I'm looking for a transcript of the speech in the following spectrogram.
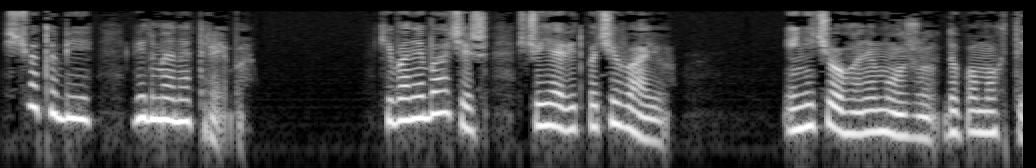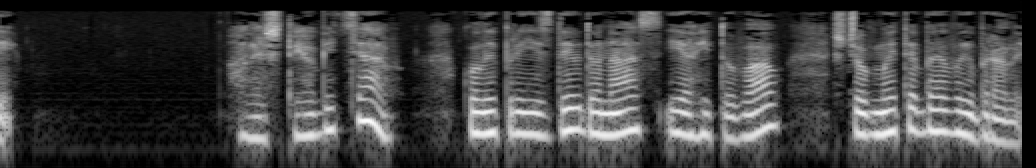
Що тобі від мене треба? Хіба не бачиш, що я відпочиваю і нічого не можу допомогти? Але ж ти обіцяв, коли приїздив до нас і агітував, щоб ми тебе вибрали,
